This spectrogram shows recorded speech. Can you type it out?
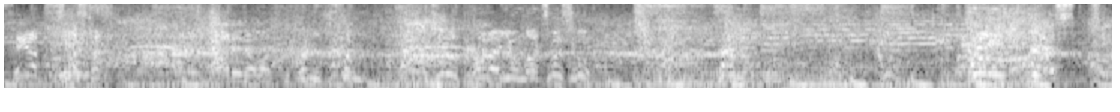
制圧しました。我らはここに潜み敵の到来を待ちましょう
